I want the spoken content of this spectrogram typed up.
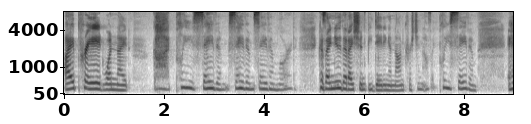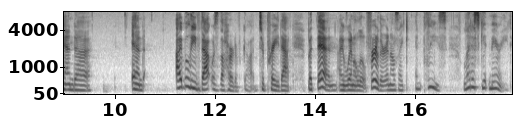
I prayed one night. God, please save him, save him, save him, Lord. Because I knew that I shouldn't be dating a non Christian. I was like, please save him. And, uh, and I believe that was the heart of God to pray that. But then I went a little further and I was like, and please, let us get married.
